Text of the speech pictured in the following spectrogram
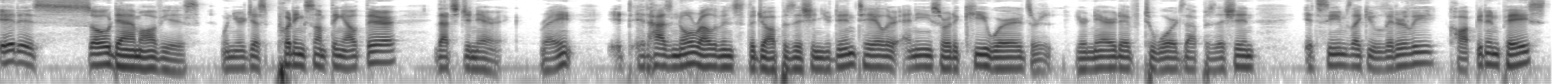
it is so damn obvious when you're just putting something out there that's generic, right? It, it has no relevance to the job position. You didn't tailor any sort of keywords or your narrative towards that position. It seems like you literally copied and paste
